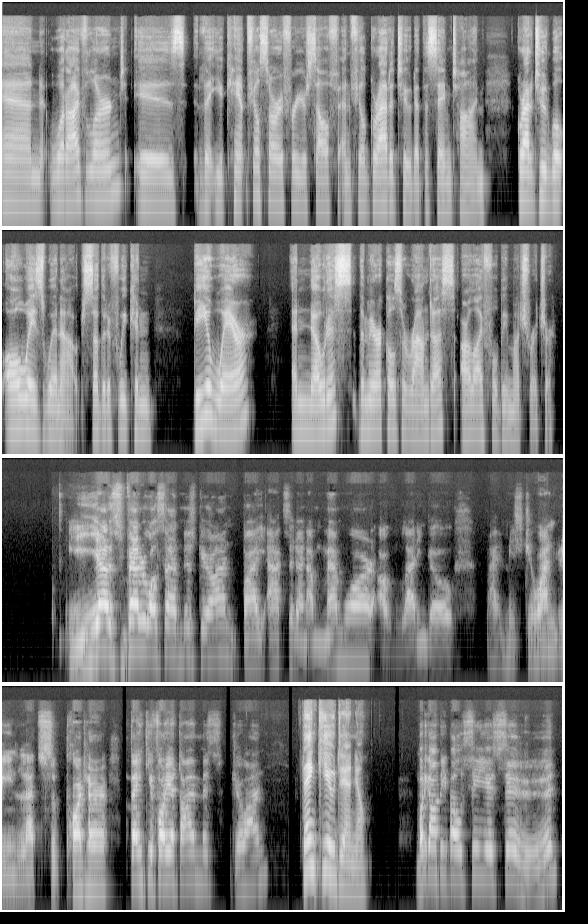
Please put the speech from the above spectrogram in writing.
And what I've learned is that you can't feel sorry for yourself and feel gratitude at the same time. Gratitude will always win out. So that if we can be aware and notice the miracles around us, our life will be much richer. Yes, very well said, Miss Joanne. By accident, a memoir of letting go by Miss Joanne Greene. Let's support her. Thank you for your time, Miss Joanne. Thank you, Daniel. Morning, people. See you soon.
